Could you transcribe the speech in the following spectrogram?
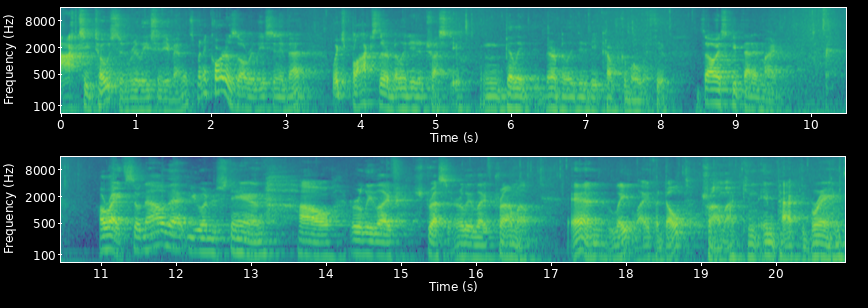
oxytocin releasing event, it's been a cortisol releasing event, which blocks their ability to trust you, and their ability to be comfortable with you. So always keep that in mind. All right, so now that you understand how early life stress and early life trauma and late life adult trauma can impact the brain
